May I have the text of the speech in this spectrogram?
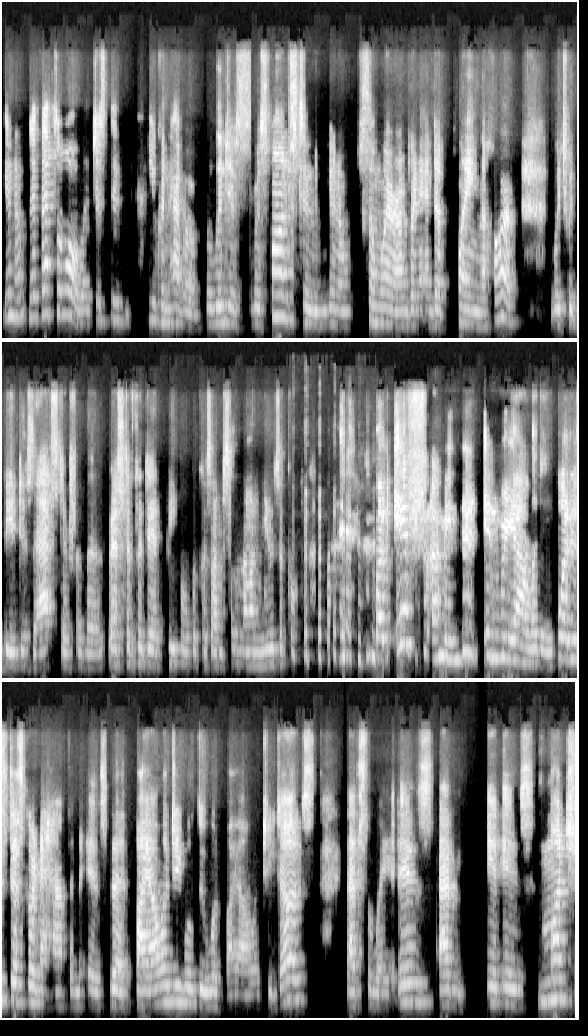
You know, that, that's all. It just you can have a religious response to, you know, somewhere I'm going to end up playing the harp, which would be a disaster for the rest of the dead people because I'm so non-musical. but if, I mean, in reality, what is just going to happen is that biology will do what biology does. That's the way it is. And it is much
